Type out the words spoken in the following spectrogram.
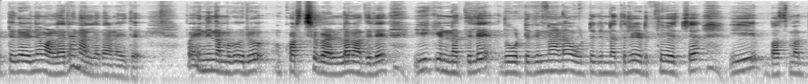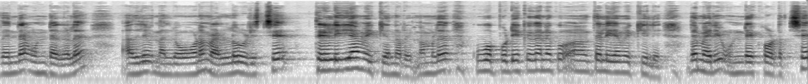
ഇട്ട് കഴിഞ്ഞാൽ വളരെ നല്ലതാണ് ഇത്. അപ്പോൾ ഇനി നമുക്കൊരു കുറച്ച് വെള്ളം അതിൽ ഈ കിണ്ണത്തിൽ ഇത് ഊട്ടുകിണ്ണാണ് ഊട്ടുകിണ്ണത്തിൽ എടുത്തു വെച്ച ഈ ഭസ്മത്തിന്റെ ഉണ്ടകൾ അതിൽ നല്ലോണം വെള്ളം ഒഴിച്ച് തെളിയാൻ വെക്കുക എന്ന് പറയും. നമ്മൾ കൂവപ്പൊടിയൊക്കെ ഇങ്ങനെ തെളിയാൻ വെക്കില്ലേ? അതേമാതിരി ഉണ്ടയൊക്കെ ഉടച്ച്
